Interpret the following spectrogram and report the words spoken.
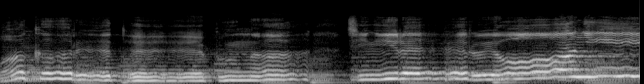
別れてくがちぎれるように。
